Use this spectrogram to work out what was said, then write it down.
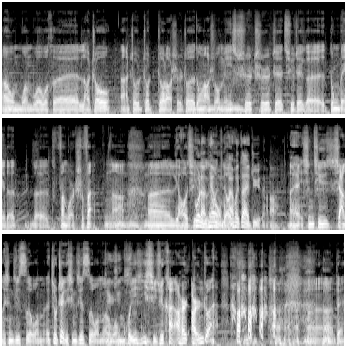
呃，我我我我和老周啊，周周周老师，周德东老师，我们一吃吃这去这个东北的呃饭馆吃饭啊，呃聊起过两天我们还会再聚的啊，哎，星期下个星期四我们就这个星期四我们我们会一一起去看二二人转，嗯嗯对。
